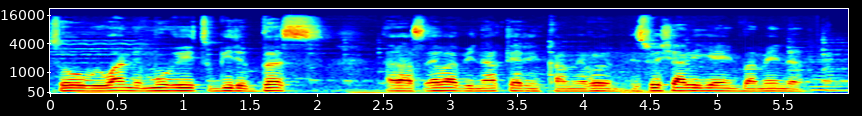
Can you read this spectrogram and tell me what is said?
So we want the movie to be the best that has ever been acted in Cameroon, especially here in Bamenda.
